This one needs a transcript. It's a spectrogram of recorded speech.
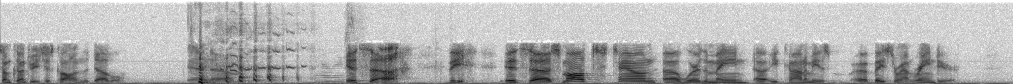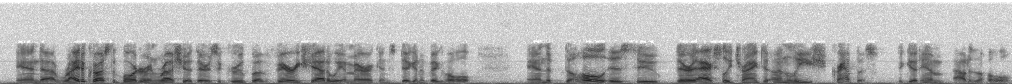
some countries just call him the devil. And um, it's uh, the it's a small town uh, where the main uh, economy is uh, based around reindeer. And uh, right across the border in Russia, there's a group of very shadowy Americans digging a big hole, and the the hole is to they're actually trying to unleash Krampus to get him out of the hole,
